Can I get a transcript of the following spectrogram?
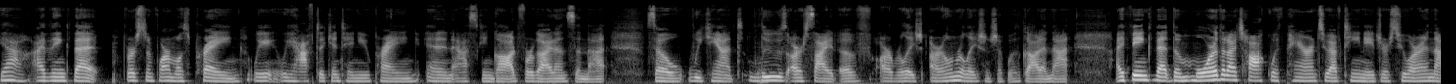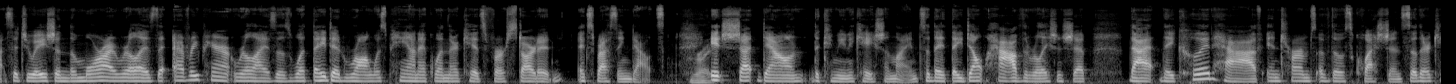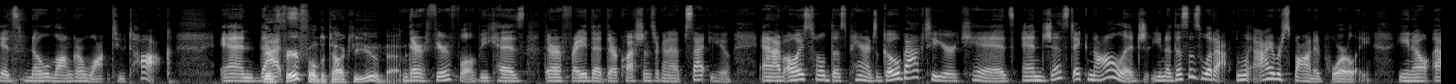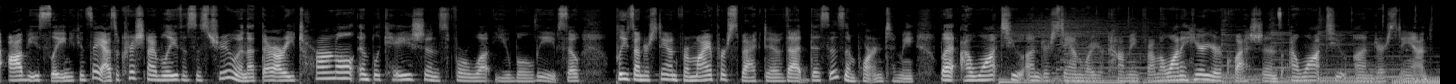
Yeah, I think that first and foremost, praying. We we have to continue praying and asking God for guidance in that. So we can't lose our sight of our relation, our own relationship with God in that. I think that the more that I talk with parents who have teenagers who are in that situation, the more I realize that every parent realizes what they did wrong was panic when their kids first started expressing doubts. Right. It shut down the communication line so that they don't have the relationship that they could have in terms of those questions. So their kids no longer want to talk. And they're fearful to talk to you about it. They're fearful because they're afraid that their questions are going to upset you. And I've always told those parents, go back to your kids and just acknowledge, you know, this is what I, I responded poorly. You know, obviously, and you can say, as a Christian, I believe this is true and that there are eternal implications for what you believe. So please understand from my perspective that this is important to me, but I want to understand where you're coming from. I want to hear your questions. I want to understand.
